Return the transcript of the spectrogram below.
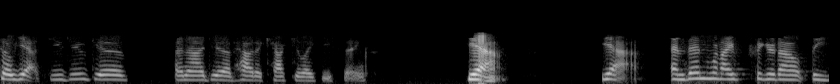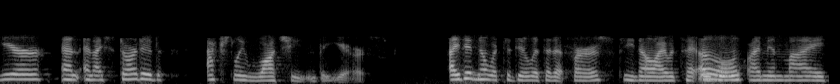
so yes, you do give an idea of how to calculate these things. Yeah. Yeah. and then when I figured out the year and and I started actually watching the years. I didn't know what to do with it at first. You know, I would say, "Oh, Mhm. I'm in my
